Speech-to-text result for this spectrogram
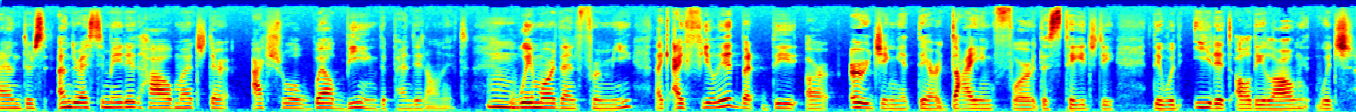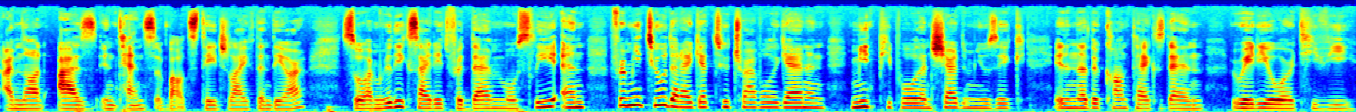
I under, underestimated how much their actual well-being depended on it. Mm. way more than for me. Like i feel it but they are urging it. They are dying for the stage. They they would eat it all day long which i'm not as intense about stage life than they are. So i'm really excited for them mostly and for me too that i get to travel again and meet people and share the music in another context than radio or tv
